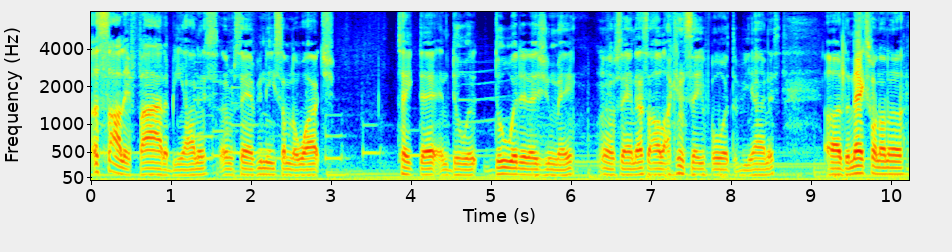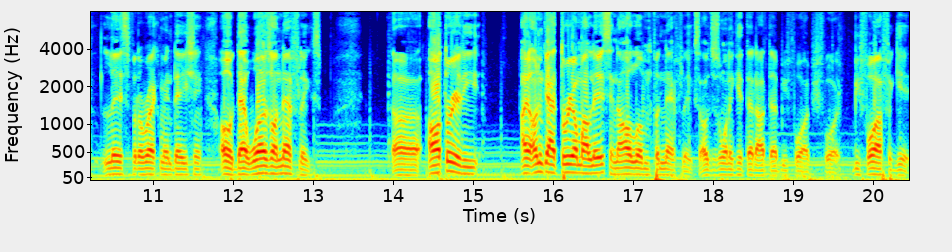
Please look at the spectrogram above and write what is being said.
a solid five to be honest. You know I'm saying if you need something to watch, take that and do it. Do with it as you may. You know what I'm saying? That's all I can say for it to be honest. Uh, the next one on the list for the recommendation. Oh, that was on Netflix. Uh, all three of these, I only got three on my list, and all of them for Netflix. I just want to get that out there before before before I forget.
